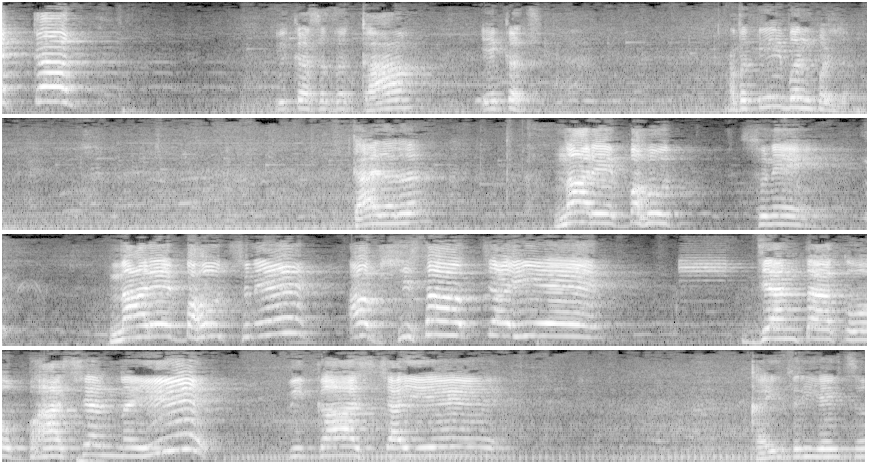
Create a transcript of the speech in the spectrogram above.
एक काम. विकासाचं काम एकच. आता ते बंद पडलं. काय झालं नारे बहुत सुने। नारे बहुत सुने अब हिसाब चाहिए। जनता को भाषण नहीं विकास चाहिए। काहीतरी यायचं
